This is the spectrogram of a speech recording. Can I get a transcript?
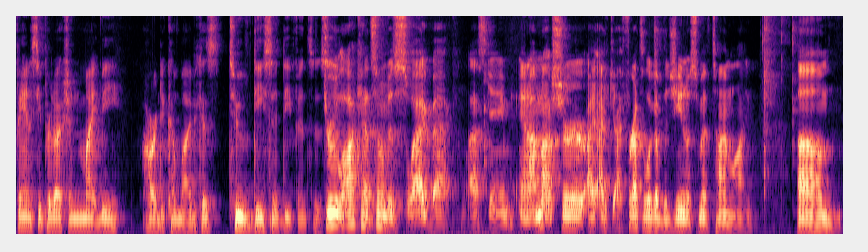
fantasy production might be hard to come by because two decent defenses. Drew Lock had some of his swag back last game, and I'm not sure. I, I, I forgot to look up the Geno Smith timeline. Um,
